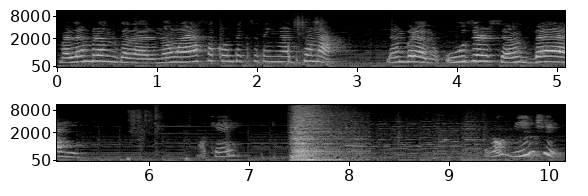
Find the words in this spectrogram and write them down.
Mas lembrando, galera, não é essa conta que você tem que me adicionar. Lembrando, user sans BR. Ok? Pegou 20?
